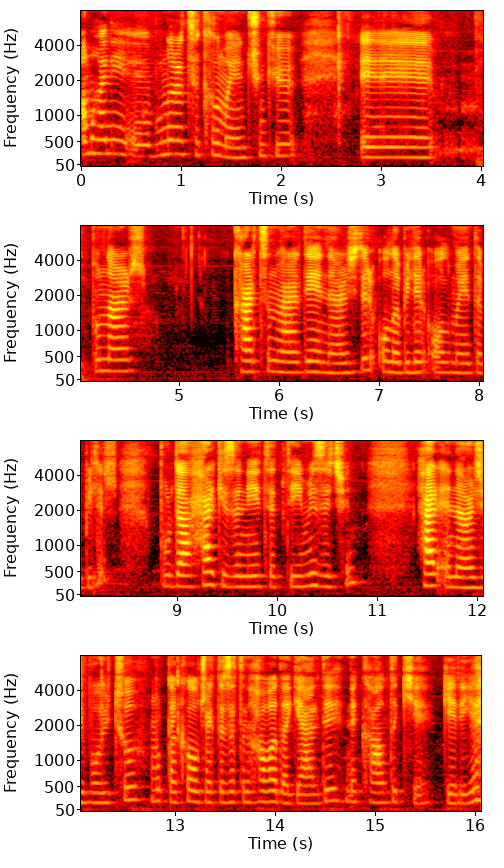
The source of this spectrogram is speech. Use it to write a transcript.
Ama hani e, bunlara takılmayın çünkü e, bunlar kartın verdiği enerjidir. Olabilir, olmayabilir. Burada herkese niyet ettiğimiz için her enerji boyutu mutlaka olacaktır. Zaten hava da geldi. Ne kaldı ki geriye?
